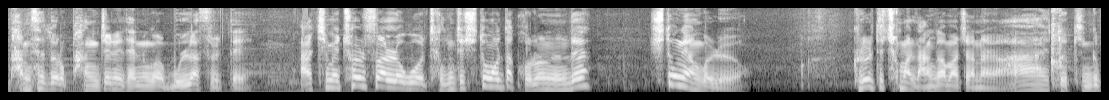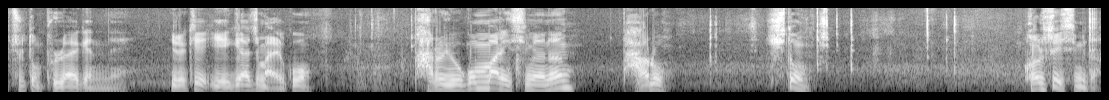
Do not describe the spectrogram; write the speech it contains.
밤새도록 방전이 되는 걸 몰랐을 때 아침에 철수하려고 자동차 시동을 딱 걸었는데 시동이 안 걸려요. 그럴 때 정말 난감하잖아요. 아, 또 긴급 출동 불러야겠네. 이렇게 얘기하지 말고 바로 요것만 있으면은 바로 시동 걸 수 있습니다.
